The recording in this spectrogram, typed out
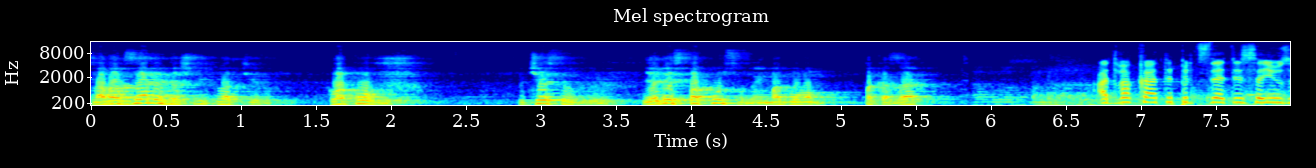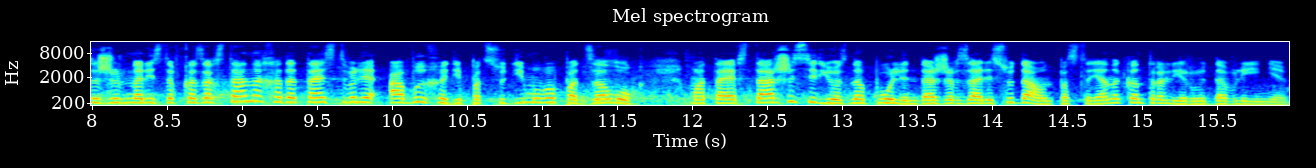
На вокзале нашли квартиру. Клоповник. Ну, честно говорю, я весь покусан и могу вам показать. Адвокаты председателя Союза журналистов Казахстана ходатайствовали о выходе подсудимого под залог. Матаев-старший серьезно болен. Даже в зале суда он постоянно контролирует давление.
